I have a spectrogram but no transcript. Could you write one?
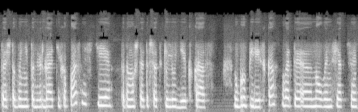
То есть, чтобы не подвергать их опасности, потому что это все-таки люди как раз в группе риска в этой э, новой инфекции.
